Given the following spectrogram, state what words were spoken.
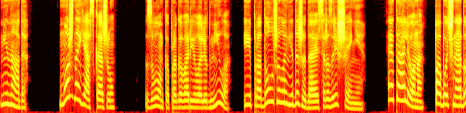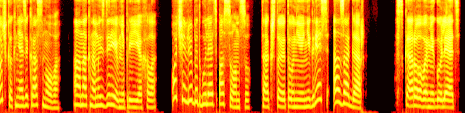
не надо. Можно я скажу?» Звонко проговорила Людмила и продолжила, не дожидаясь разрешения. «Это Алена, побочная дочка князя Краснова. Она к нам из деревни приехала. Очень любит гулять по солнцу, так что это у нее не грязь, а загар. С коровами гулять!» —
